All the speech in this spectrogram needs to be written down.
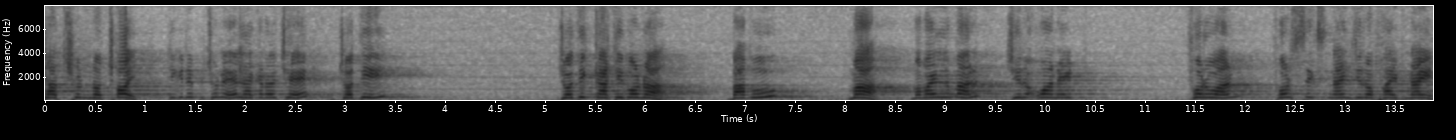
সাত শূন্য ছয়। টিকিটের পিছনে লেখা রয়েছে, যদি যদি কাটিব না, বাবু, মা। Mobile number zero one eight four one four six nine zero five nine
